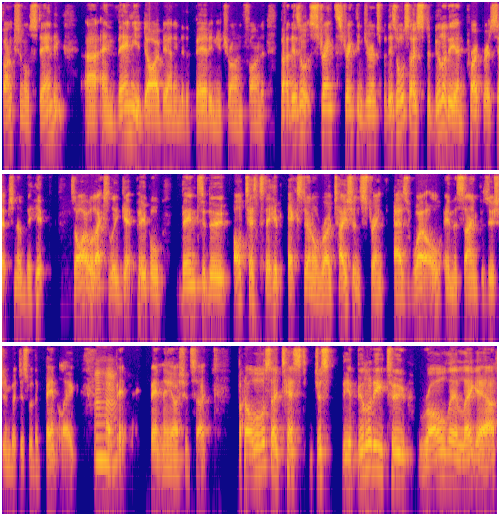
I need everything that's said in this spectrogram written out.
functional standing, uh, and then you dive down into the bed and you try and find it. But there's strength, strength, endurance, but there's also stability and proprioception of the hip. So I will actually get people then to do. I'll test the hip external rotation strength as well in the same position, but just with a bent leg, mm-hmm. a bent, bent knee, I should say but I'll also test just the ability to roll their leg out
